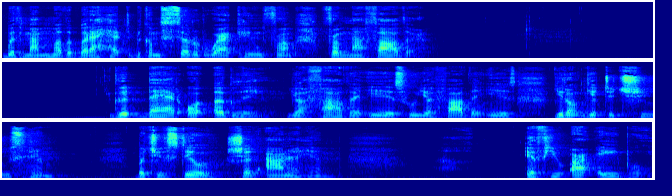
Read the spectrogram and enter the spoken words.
with my mother, but I had to become settled where I came from from my father. Good, bad, or ugly your father is who your father is. You don't get to choose him, but you still should honor him. If you are able,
